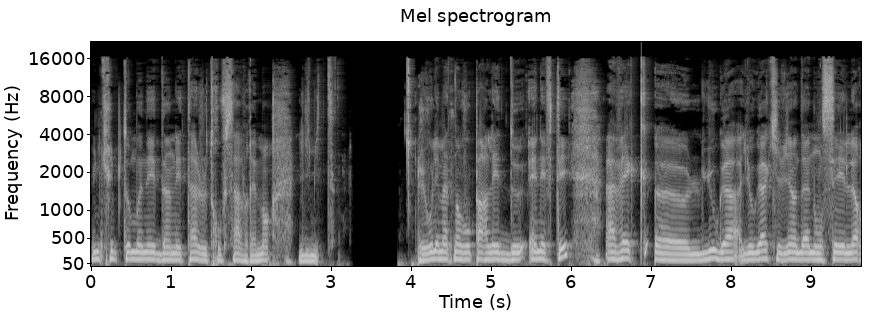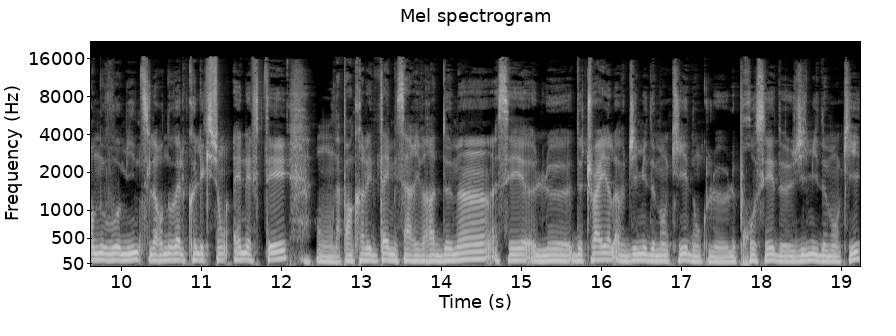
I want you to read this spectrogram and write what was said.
une crypto-monnaie d'un état, je trouve ça vraiment limite. Je voulais maintenant vous parler de NFT avec euh, Yuga, Yuga qui vient d'annoncer leur nouveau mint, leur nouvelle collection NFT. On n'a pas encore les détails mais ça arrivera demain. C'est le The Trial of Jimmy the Monkey, donc le, le, procès de Jimmy the Monkey,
